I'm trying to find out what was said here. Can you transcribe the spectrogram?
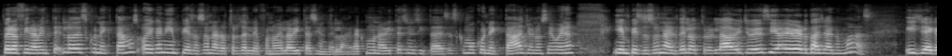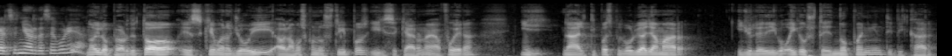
Pero finalmente lo desconectamos, oigan, y empieza a sonar otro teléfono de la habitación de lado. Era como una habitacioncita de esas como conectada, yo no sé, buena, y empieza a sonar del otro lado, y yo decía, de verdad, ya no más. Y llega el señor de seguridad. No, y lo peor de todo es que, bueno, yo vi, hablamos con los tipos y se quedaron allá afuera. Y nada, el tipo después volvió a llamar y yo le digo, oiga, ustedes no pueden identificar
